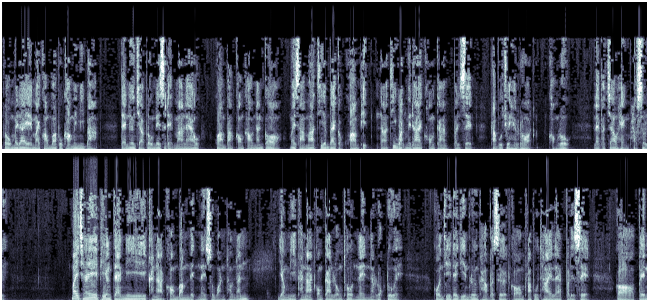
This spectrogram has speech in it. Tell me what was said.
พระองค์ไม่ได้หมายความว่าพวกเขาไม่มีบาป แต่เนื่องจากพระองค์ได้เสด็จมาแล้ว ความบาปของเขานั้นก็ไม่สามารถเทียบได้กับความผิดที่วัดไม่ได้ของการปฏิเสธ พระผู้ช่วยให้รอดของโลก และพระเจ้าแห่งพระสิริไม่ใช่เพียงแต่มีขนาดของบำเหน็จในสวรรค์เท่านั้น ยังมีขนาดของการลงโทษในนรกด้วย คนที่ได้ยินเรื่องข่าวประเสริฐของพระผู้ไทยและปฏิเสธ ก็เป็น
